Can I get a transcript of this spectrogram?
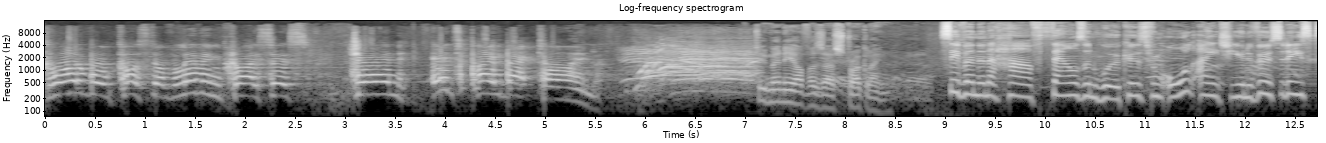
global cost of living crisis, Jan, it's payback time. Too many of us are struggling. Seven and a half thousand workers from all eight universities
